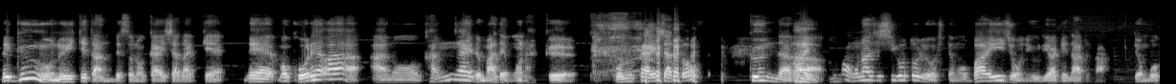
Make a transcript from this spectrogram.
で、群を抜いてたんで、その会社だけ。で、もうこれは、あの、考えるまでもなく、この会社と 組んだら、はまあ、同じ仕事量をしても倍以上に売り上げになるなって思っ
